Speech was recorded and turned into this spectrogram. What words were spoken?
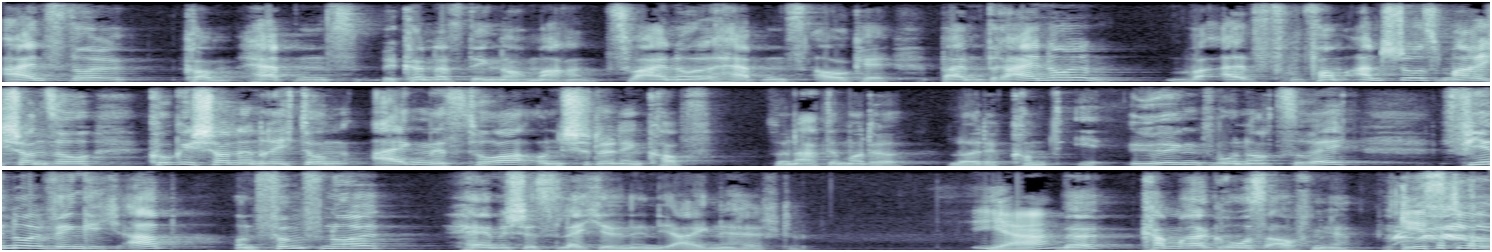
1-0, komm, happens, wir können das Ding noch machen. 2-0, happens, ah, okay. Beim 3-0 wa- äh, vom Anstoß mache ich schon so, gucke ich schon in Richtung eigenes Tor und schüttel den Kopf. So nach dem Motto, Leute, kommt ihr irgendwo noch zurecht? 4-0 winke ich ab und 5-0 hämisches Lächeln in die eigene Hälfte. Ja. Ne? Kamera groß auf mir. Gehst du,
